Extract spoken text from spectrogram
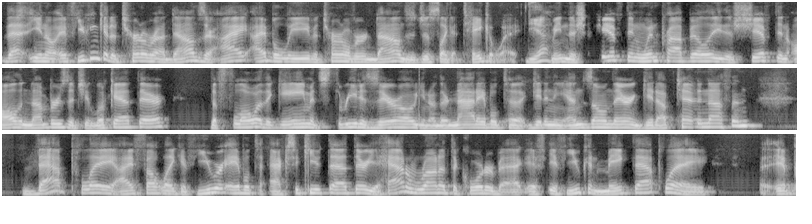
that you know if you can get a turnover on downs there i i believe a turnover and downs is just like a takeaway. Yeah. i mean the shift in win probability the shift in all the numbers that you look at there the flow of the game it's three to zero. You know they're not able to get in the end zone there and get up 10 to nothing. That play i felt like if you were able to execute that there you had a run at the quarterback. If if you can make that play it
